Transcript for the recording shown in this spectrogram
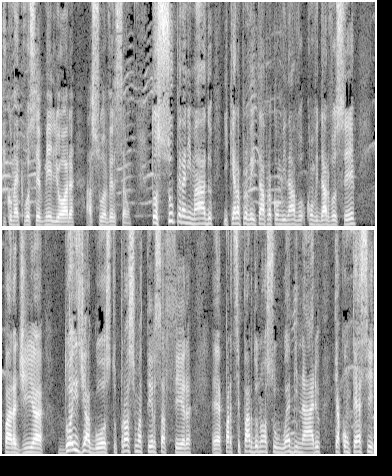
de como é que você melhora a sua versão. Estou super animado e quero aproveitar para convidar você para dia 2 de agosto, próxima terça-feira, é, participar do nosso webinário que acontece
